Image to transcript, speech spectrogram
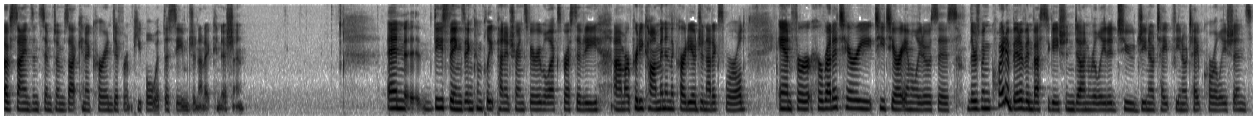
of signs and symptoms that can occur in different people with the same genetic condition. And these things, incomplete penetrance, variable expressivity, um, are pretty common in the cardiogenetics world. And for hereditary TTR amyloidosis, there's been quite a bit of investigation done related to genotype phenotype correlations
